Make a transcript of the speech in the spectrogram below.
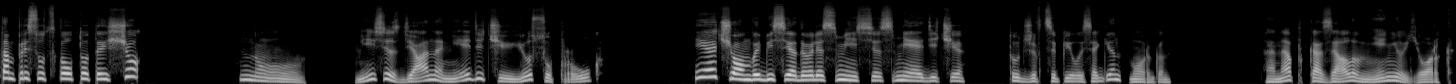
там присутствовал кто-то еще?» «Ну, миссис Диана Медичи и ее супруг». «И о чем вы беседовали с миссис Медичи?» Тут же вцепилась агент Морган. Она показала мне Нью-Йорк.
